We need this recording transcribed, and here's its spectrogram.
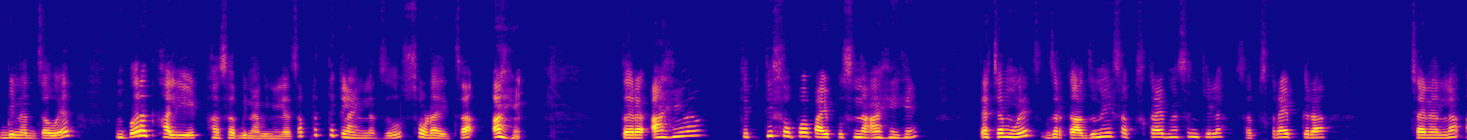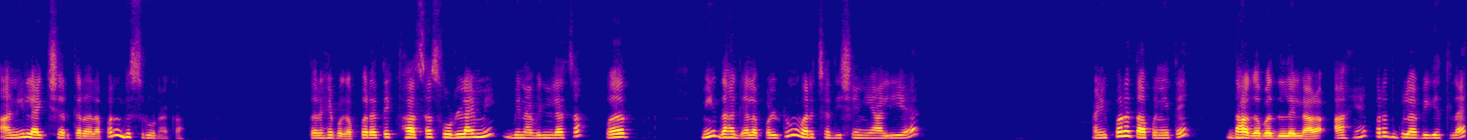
बिनत जाऊयात. परत खाली एक फासा बिना विणल्याचा प्रत्येक लाईनला जो सोडायचा आहे. तर आहे ना? किती सोपं पायपुसणं आहे हे. त्याच्यामुळेच जर का अजूनही सबस्क्राईब नसेल केलं सबस्क्राईब करा चॅनलला आणि लाईक शेअर करायला पण विसरू नका. तर हे बघा परत एक फासा सोडलाय मी बिना विणल्याचा परत मी धाग्याला पलटून वरच्या दिशेने आली आहे. आणि परत आपण इथे धागा बदललेला आहे. परत गुलाबी घेतलाय.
